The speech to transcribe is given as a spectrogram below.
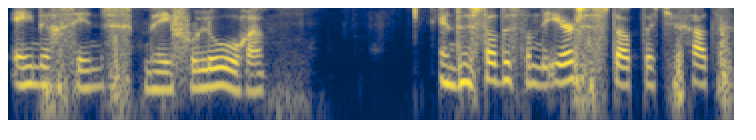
enigszins mee verloren. En dus dat is dan de eerste stap dat je gaat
